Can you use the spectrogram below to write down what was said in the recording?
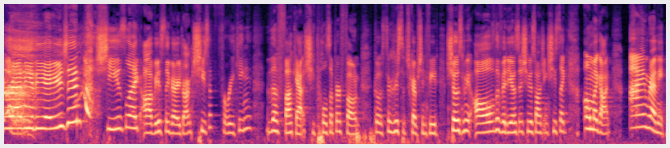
Remi the Asian. She's like obviously very drunk. She's freaking the fuck out. She pulls up her phone, goes through her subscription feed, shows me all the videos that she was watching. She's like, "Oh my god, I'm Remi.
